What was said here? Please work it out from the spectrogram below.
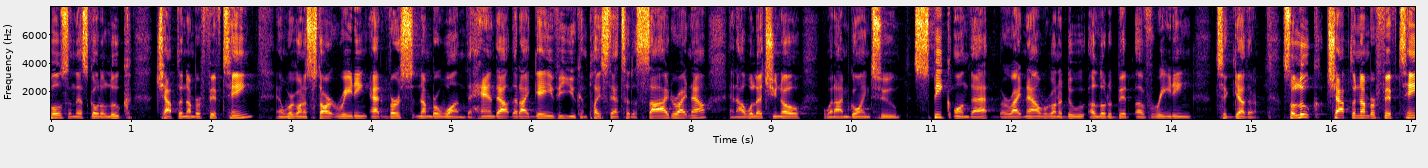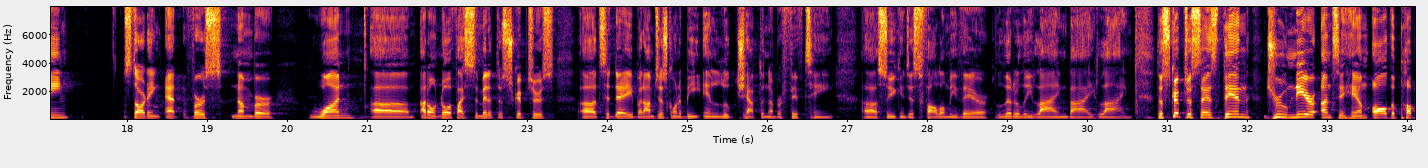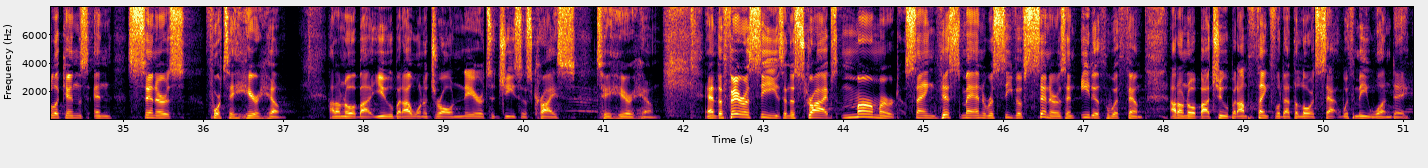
and let's go to Luke chapter number 15, and we're going to start reading at verse number one. The handout that I gave you, you can place that to the side right now, and I will let you know when I'm going to speak on that. But right now, we're going to do a little bit of reading together. So, Luke chapter number 15, starting at verse number one. Uh, I don't know if I submitted the scriptures uh, today, but I'm just going to be in Luke chapter number 15. Uh, so you can just follow me there, literally line by line. The scripture says, Then drew near unto him all the publicans and sinners for to hear him. I don't know about you, but I want to draw near to Jesus Christ to hear him. And the Pharisees and the scribes murmured, saying, This man receiveth sinners and eateth with them. I don't know about you, but I'm thankful that the Lord sat with me one day.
